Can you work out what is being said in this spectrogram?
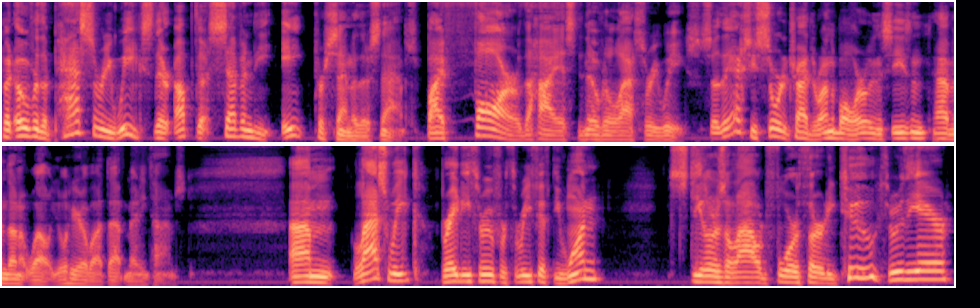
But over the past three weeks, they're up to 78% of their snaps, by far the highest in over the last three weeks. So they actually sort of tried to run the ball early in the season, haven't done it well. You'll hear about that many times. Um, last week, Brady threw for 351. Steelers allowed 432 through the air.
